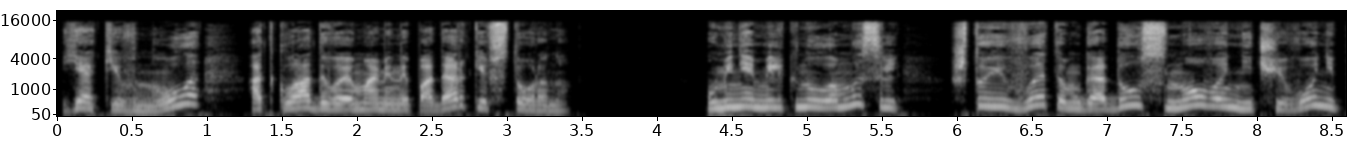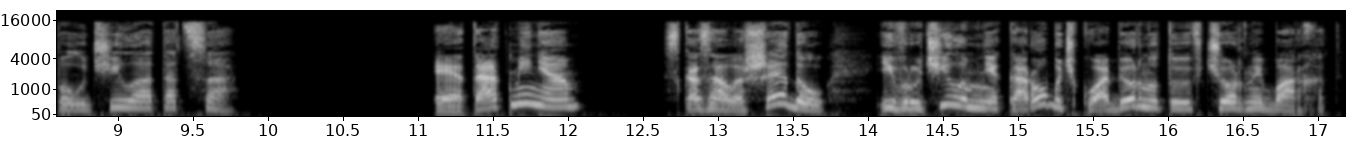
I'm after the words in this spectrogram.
Я кивнула, откладывая мамины подарки в сторону. У меня мелькнула мысль, что и в этом году снова ничего не получила от отца. «Это от меня», — сказала Шэдоу и вручила мне коробочку, обернутую в черный бархат.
